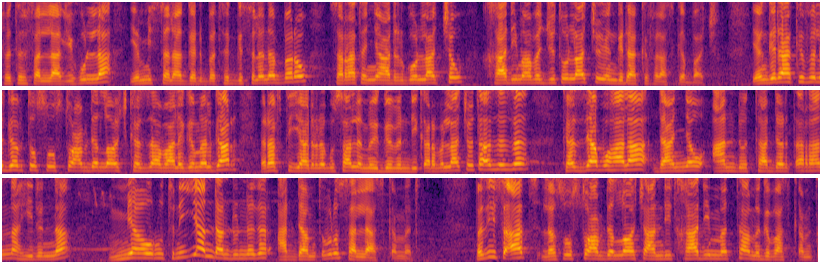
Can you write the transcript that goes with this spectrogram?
ፍትህ ፈላጊ ሁላ የሚስተናገድበት ህግ ስለነበረው ሰራተኛ አድርጎላቸው ኻዲም አበጅቶላቸው የእንግዳ ክፍል አስገባቸው። የእንግዳ ክፍል ገብተው ሶስቱ አብደላዎች ከዛ ባለግመል ጋር እረፍት እያደረጉ ሳለ ምግብ እንዲቀርብላቸው ታዘዘ። ከዚያ በኋላ ዳኛው አንድ ወታደር ጠራና ሂድና የሚያወሩትን እያንዳንዱን ነገር አዳምጥ ብሎ ሰላይ አስቀመጠ። በዚህ ሰዓት ለሶስቱ አብደላዎች አንዲት ኻዲም መታ ምግብ አስቀምጣ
